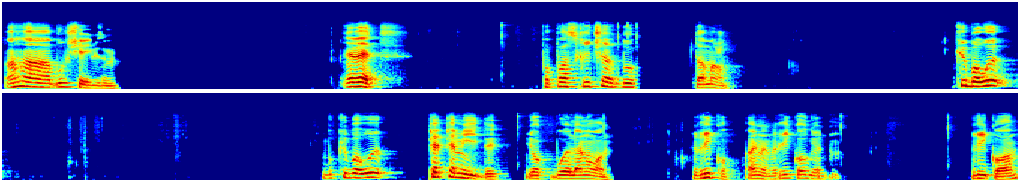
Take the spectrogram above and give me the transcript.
Aha bu şey bizim. Evet. Papaz Richard bu. Tamam. Kübalı bu Kübalı Pepe miydi? Yok bu ölen olan. Rico. Aynen Rico gördüm. Rico.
